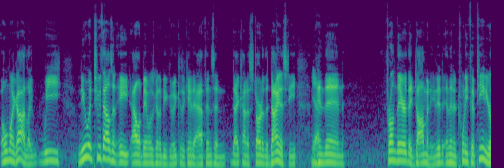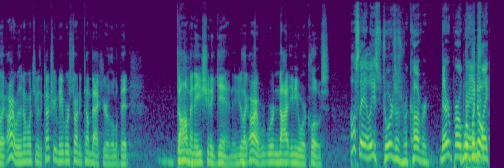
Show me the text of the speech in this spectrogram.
oh my god, like we knew in 2008 Alabama was going to be good because it came to Athens and that kind of started the dynasty. Yeah. And then from there they dominated, and then in 2015 you're like, all right, we're the number one team in the country. Maybe we're starting to come back here a little bit. Domination again, and you're like, all right, we're we're not anywhere close. I'll say at least Georgia's recovered. There are programs no, like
